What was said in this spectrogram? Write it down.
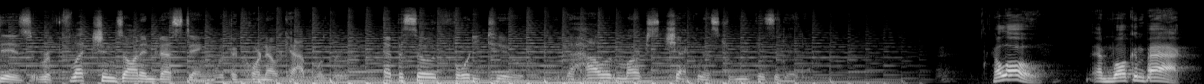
is Reflections on Investing with the Cornell Capital Group. Episode 42 The Howard Marks Checklist Revisited. Hello, and welcome back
